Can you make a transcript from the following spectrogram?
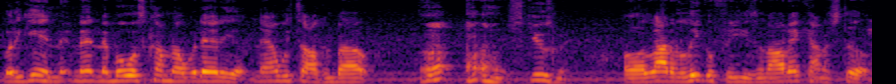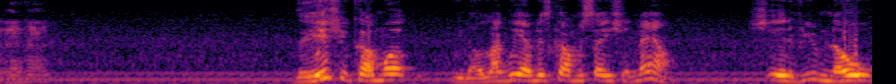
But again, the, n- but coming up with that is now we're talking about excuse me, a lot of legal fees and all that kind of stuff. Mm-hmm. The issue come up, you know, like we have this conversation now. Shit, if you know,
